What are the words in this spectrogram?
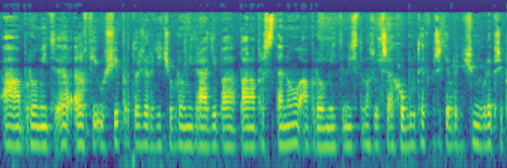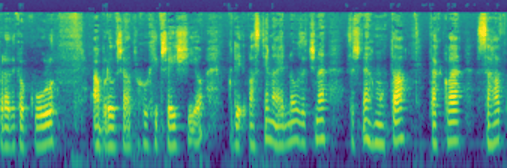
a budou mít eh, elfí uši, protože rodiče budou mít rádi pá, pána prstenů a budou mít místo nosu třeba chobůtek, protože těm rodičům bude připadat jako cool a budou třeba trochu chytřejší, jo? kdy vlastně najednou začne, začne hmota takhle sahat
